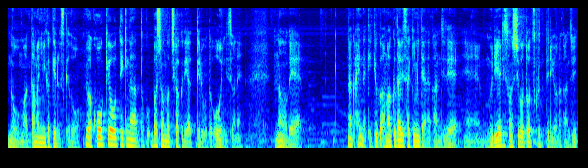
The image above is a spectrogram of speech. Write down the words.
のをまあたまに見かけるんですけど要は公共的なとこ場所の近くでやってることが多いんですよね。なのでなんか変な結局天下り先みたいな感じで、えー、無理やりその仕事を作ってるような感じ、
